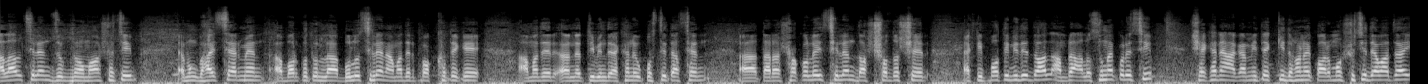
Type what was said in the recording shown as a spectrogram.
আলাল ছিলেন, যুগ্ম মহাসচিব এবং ভাইস চেয়ারম্যান বরকতুল্লাহ বুলু ছিলেন আমাদের পক্ষ থেকে। আমাদের নেতৃবৃন্দ এখানে উপস্থিত আছেন। তারা সকলেই ছিলেন দশ সদস্যের একটি প্রতিনিধি দল আমরা আলোচনা করেছি। সেখানে আগামীতে কি ধরনের কর্মসূচি দেওয়া যায়,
